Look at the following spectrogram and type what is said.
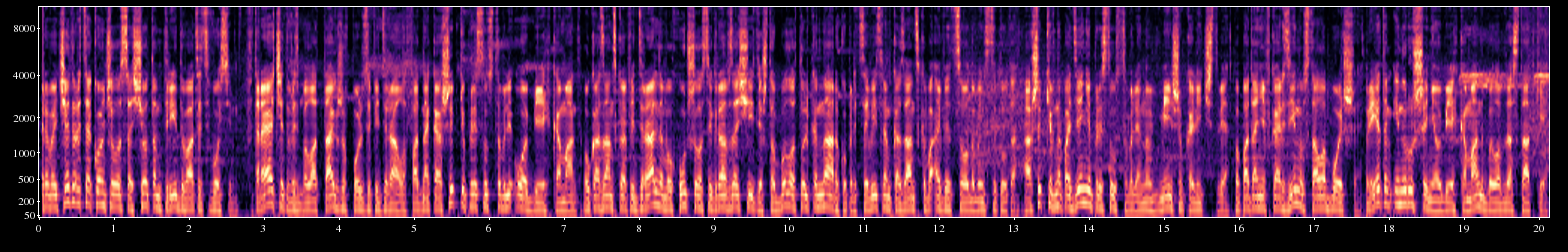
Первая четверть окончилась со счетом 3-28. Вторая четверть была также в пользу федералов, однако ошибки присутствовали у обеих команд. У Казанского федерального ухудшилась игра в защите, что было только на руку представителям Казанского авиационного института. Ошибки в нападении присутствовали, но в меньшем количестве. Попаданий в корзину стало больше. При этом и нарушение обеих команд было в достатке.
